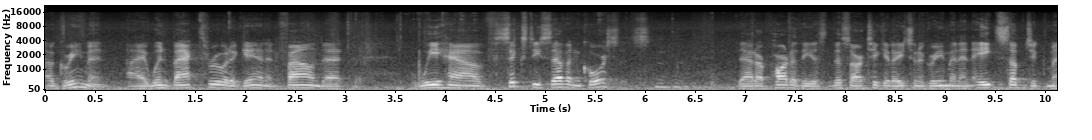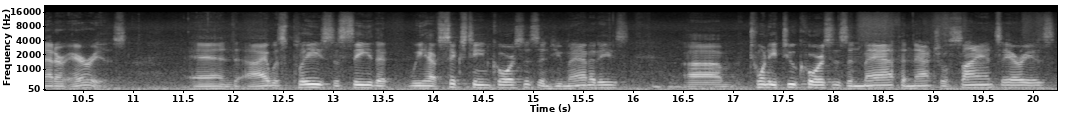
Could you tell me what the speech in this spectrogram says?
agreement, I went back through it again and found that we have 67 courses that are part of the, this articulation agreement and eight subject matter areas. And I was pleased to see that we have 16 courses in humanities, um, 22 courses in math and natural science areas,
